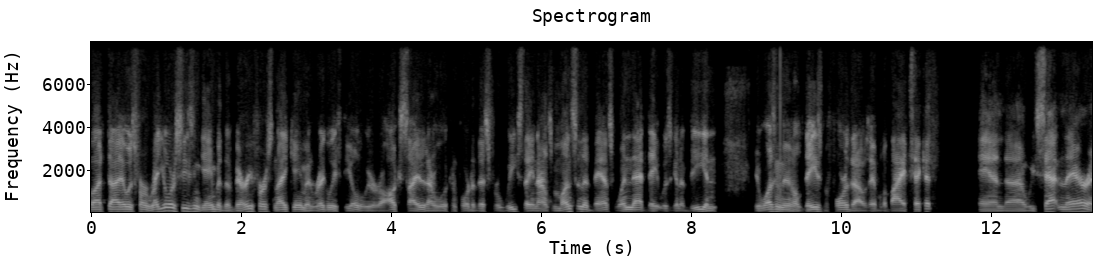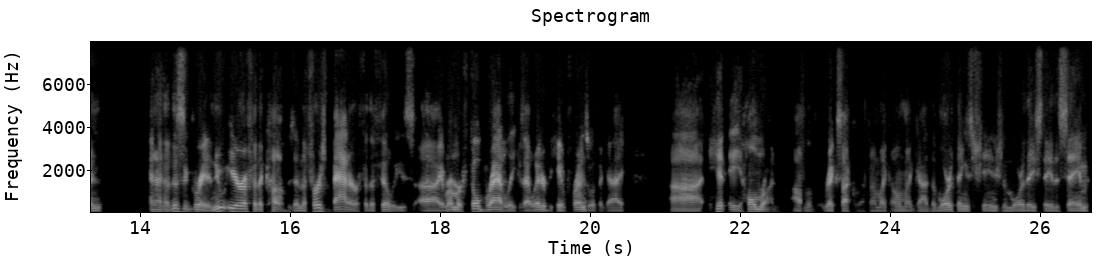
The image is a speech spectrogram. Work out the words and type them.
But uh, it was for a regular season game, but the very first night game in Wrigley Field, we were all excited. I'm looking forward to this for weeks. They announced months in advance when that date was going to be, and it wasn't until days before that I was able to buy a ticket. And uh, we sat in there, and and I thought this is great, a new era for the Cubs. And the first batter for the Phillies, uh, I remember Phil Bradley because I later became friends with the guy, uh, hit a home run off of Rick Sutcliffe. I'm like, oh my god, the more things change, the more they stay the same.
